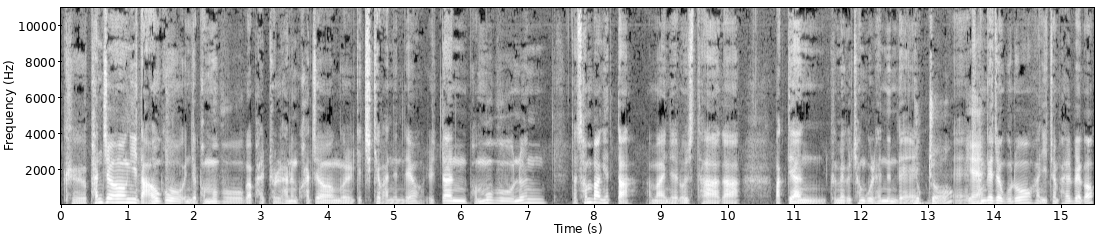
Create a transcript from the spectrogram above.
그 판정이 나오고 이제 법무부가 발표를 하는 과정을 이렇게 지켜봤는데요. 일단 법무부는 일단 선방했다. 아마 음. 이제 론스타가 막대한 금액을 청구를 했는데 6조. 예, 예. 상대적으로 한 2,800억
